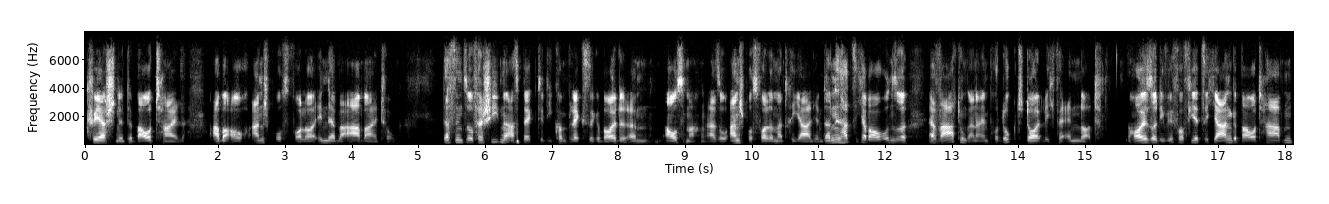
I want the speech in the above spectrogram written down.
Querschnitte, Bauteile, aber auch anspruchsvoller in der Bearbeitung das sind so verschiedene Aspekte, die komplexe Gebäude ähm, ausmachen, also anspruchsvolle Materialien. Dann hat sich aber auch unsere Erwartung an ein Produkt deutlich verändert. Häuser, die wir vor 40 Jahren gebaut haben,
